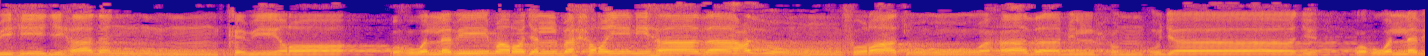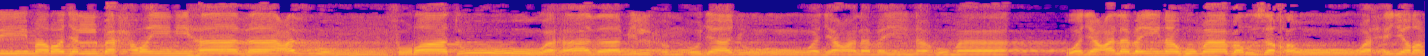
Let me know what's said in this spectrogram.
به جهادا كبيرا. وهو الذي مرج البحرين. هذا عذب فرات وهذا ملح أجاج. وهو الذي مرج البحرين. هذا عذب فرات وهذا ملح أجاج. وجعل بينهما وجعل بينهما برزخا وحجرا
